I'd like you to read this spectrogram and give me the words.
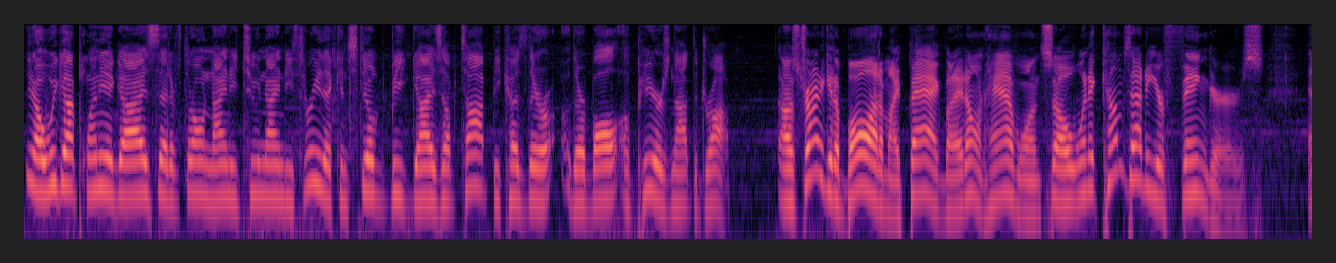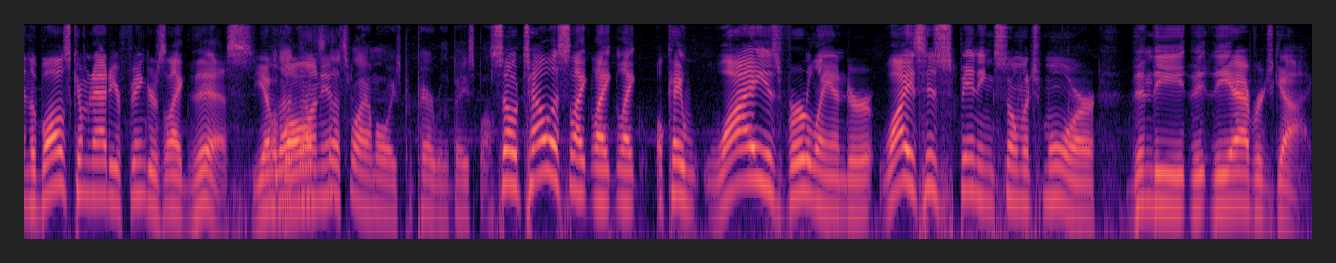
you know we got plenty of guys that have thrown 92, 93 that can still beat guys up top because their their ball appears not to drop. I was trying to get a ball out of my bag, but I don't have one. So when it comes out of your fingers and the ball's coming out of your fingers like this. You have well, a ball that, on you. That's why I'm always prepared with a baseball. So tell us, like, like, like, okay, why is Verlander? Why is his spinning so much more than the the, the average guy?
